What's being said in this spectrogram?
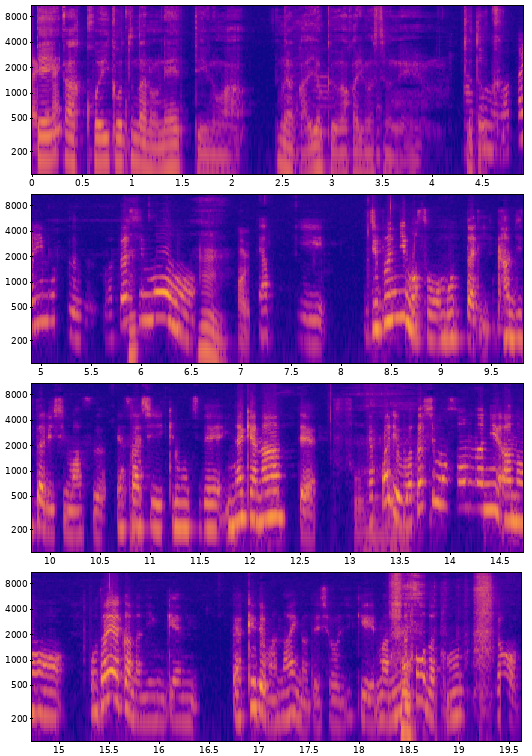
って、あ、こういうことなのねっていうのは、なんかよくわかりますよね。ちょっと、わかります。私も、うん。やっぱり、自分にもそう思ったり感じたりします。優しい気持ちでいなきゃなって。やっぱり私もそんなに、あの、穏やかな人間だけではないので、正直。まあみんなそうだと思うんですけど、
